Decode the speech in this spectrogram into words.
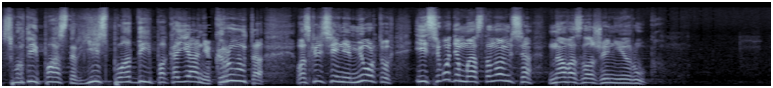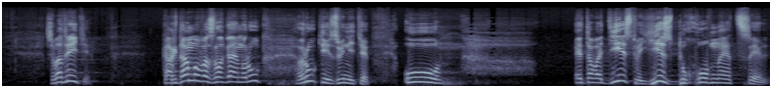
смотри, пастор, есть плоды покаяния, круто. Воскресение мертвых. И сегодня мы остановимся на возложении рук. Смотрите, когда мы возлагаем рук, руки, извините, у этого действия есть духовная цель.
